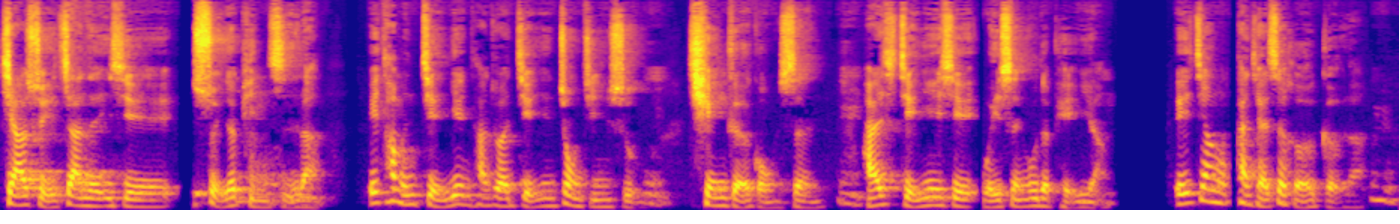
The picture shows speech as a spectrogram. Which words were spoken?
加水站的一些水的品质啦。诶，他们检验，他就要检验重金属、铅、鎘、汞、砷，还是检验一些微生物的培养。诶，这样看起来是合格的。嗯，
